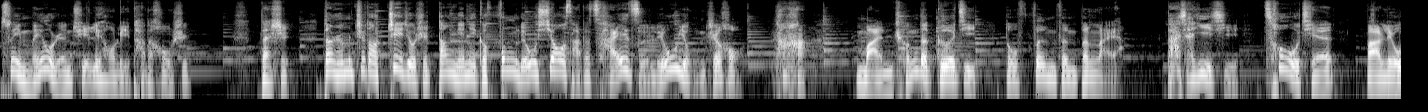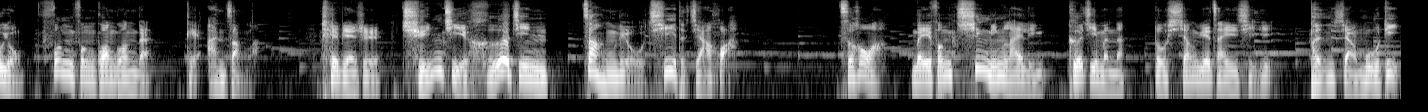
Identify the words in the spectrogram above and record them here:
所以没有人去料理他的后事。但是当人们知道这就是当年那个风流潇洒的才子刘永之后，那满城的歌妓都纷纷奔来啊，大家一起凑钱把刘永风风光光的给安葬了。这便是群妓合金葬柳妻的佳话。此后啊，每逢清明来临，歌妓们呢都相约在一起，奔向墓地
